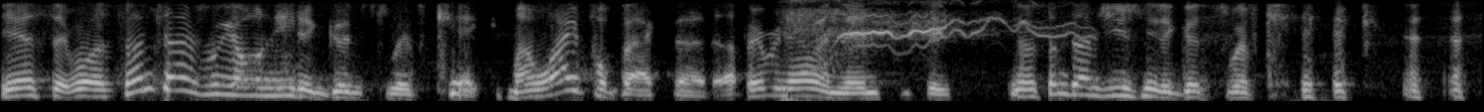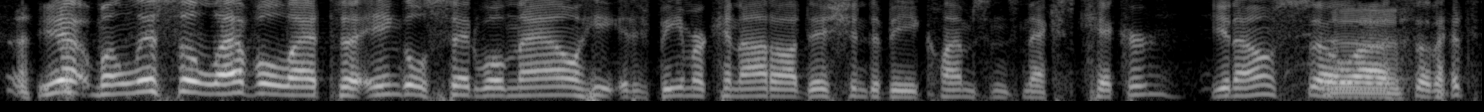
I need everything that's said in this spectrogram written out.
yes, it was. Sometimes we all need a good swift kick. My wife will back that up every now and then. you know, sometimes you just need a good swift kick. yeah, Melissa Level at uh, Ingles said, "Well, now he Beamer cannot audition to be Clemson's next kicker." You know, so uh, so that's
